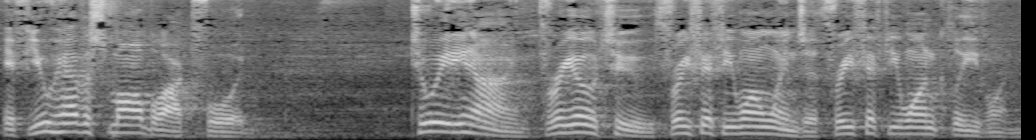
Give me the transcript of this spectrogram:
if you have a small block Ford, 289, 302, 351 Windsor, 351 Cleveland,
